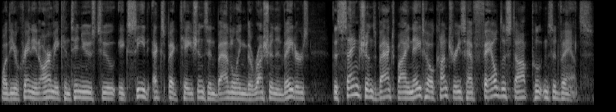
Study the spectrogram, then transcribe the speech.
While the Ukrainian army continues to exceed expectations in battling the Russian invaders, the sanctions backed by NATO countries have failed to stop Putin's advance.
